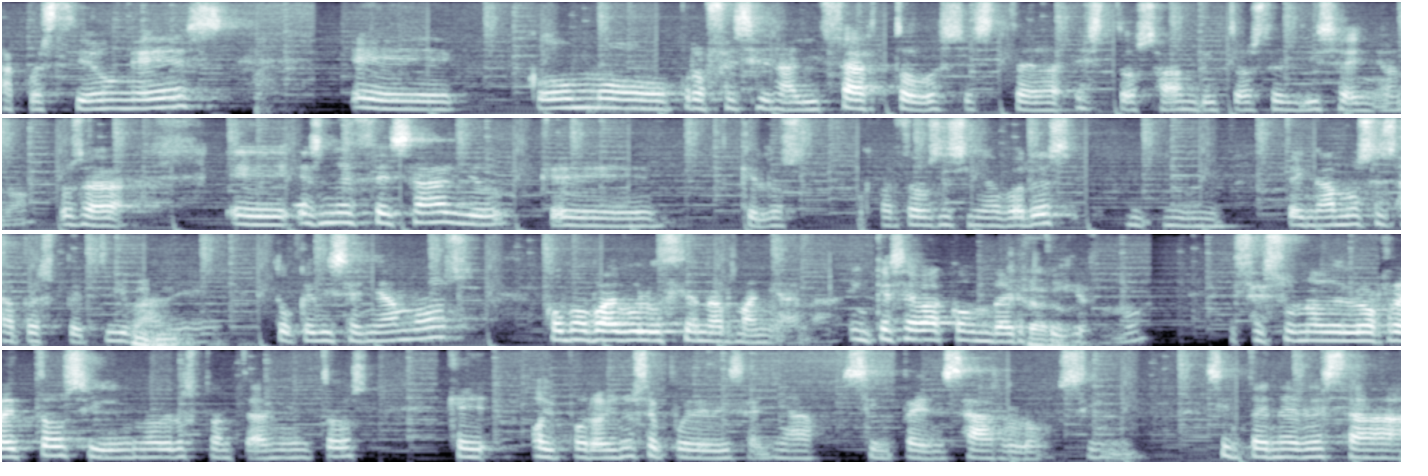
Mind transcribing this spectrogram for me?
La cuestión es eh, cómo profesionalizar todos este, estos ámbitos del diseño. ¿no? O sea, eh, es necesario que, que, los, por parte de los diseñadores mm, tengamos esa perspectiva de lo que diseñamos, cómo va a evolucionar mañana, en qué se va a convertir. ¿no? Ese es uno de los retos y uno de los planteamientos que hoy por hoy no se puede diseñar sin pensarlo, sin, sin tener esa,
